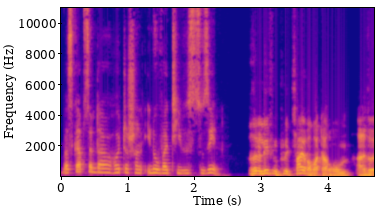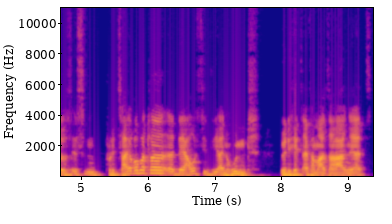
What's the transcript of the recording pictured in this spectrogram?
Was gab es denn da heute schon Innovatives zu sehen? Also da lief ein Polizeiroboter rum. Also es ist ein Polizeiroboter, äh, der aussieht wie ein Hund, würde ich jetzt einfach mal sagen. Er ist,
